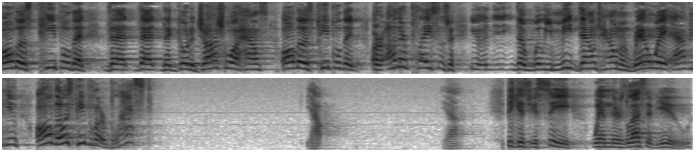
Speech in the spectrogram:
all those people that, that, that, that go to Joshua House, all those people that are other places you, that we meet downtown on Railway Avenue, all those people are blessed? Yeah. Because you see, when there's less of you,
